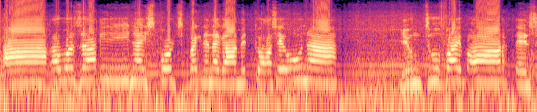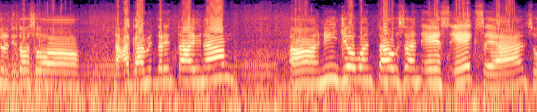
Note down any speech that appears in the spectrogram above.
ah Kawasaki na sports bike na nagamit ko Kasi una, yung 25R Tensor dito, so nakagamit na rin tayo ng ah, Ninja 1000 SX Ayan, so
